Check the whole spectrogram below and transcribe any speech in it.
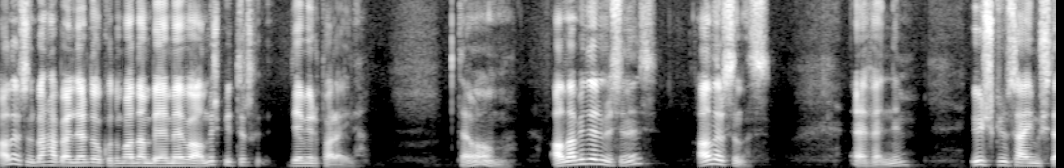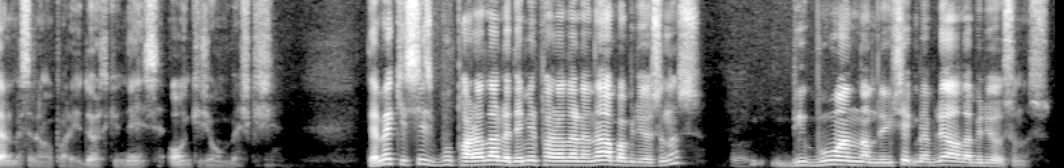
Alırsınız. Ben haberlerde okudum. Adam BMW almış bir tır demir parayla. Tamam mı? Alabilir misiniz? Alırsınız. Efendim. Üç gün saymışlar mesela o parayı. Dört gün neyse. On kişi, on beş kişi. Demek ki siz bu paralarla, demir paralarla ne yapabiliyorsunuz? Bir, bu anlamda yüksek meblağ alabiliyorsunuz.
